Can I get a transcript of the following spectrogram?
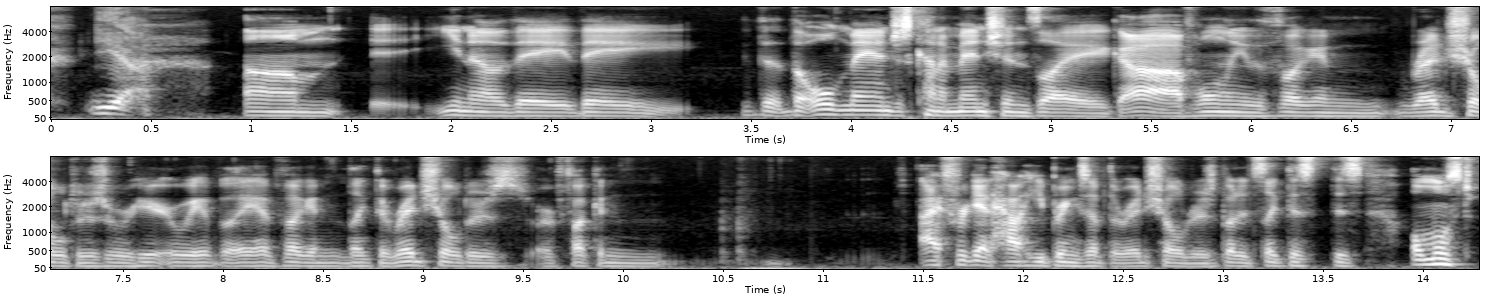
yeah. um, you know they they. The, the old man just kind of mentions like ah if only the fucking red shoulders were here we have they have fucking like the red shoulders are fucking I forget how he brings up the red shoulders, but it's like this this almost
